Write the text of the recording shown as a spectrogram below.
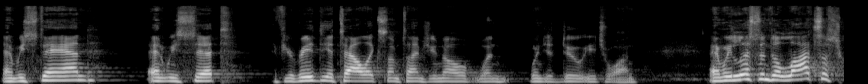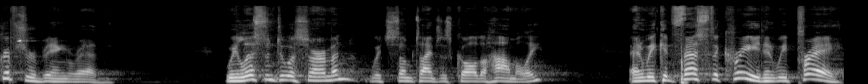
and we stand and we sit. If you read the italics, sometimes you know when, when you do each one. And we listen to lots of scripture being read. We listen to a sermon, which sometimes is called a homily, and we confess the creed and we pray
